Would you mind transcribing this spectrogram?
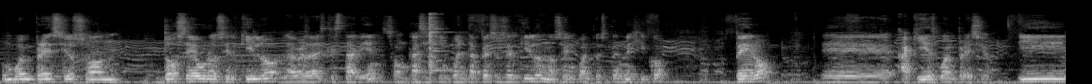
un buen precio son 12 euros el kilo, la verdad es que está bien, son casi 50 pesos el kilo, no sé en cuánto está en México, pero eh, aquí es buen precio. Y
